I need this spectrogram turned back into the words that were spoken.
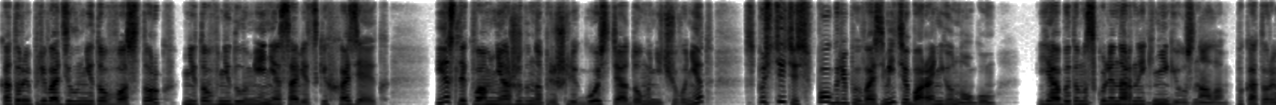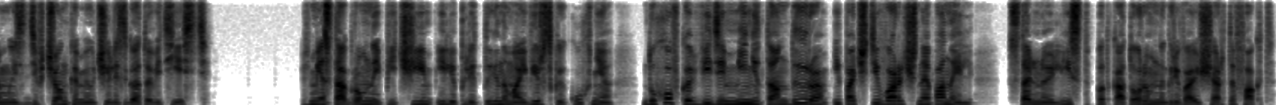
который приводил не то в восторг, не то в недоумение советских хозяек. Если к вам неожиданно пришли гости, а дома ничего нет, спуститесь в погреб и возьмите баранью ногу. Я об этом из кулинарной книги узнала, по которой мы с девчонками учились готовить есть. Вместо огромной печи или плиты на майвирской кухне духовка в виде мини-тандыра и почти варочная панель, стальной лист, под которым нагревающий артефакт.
